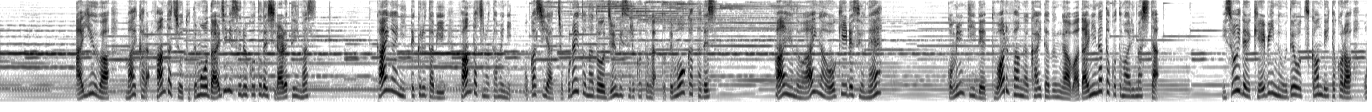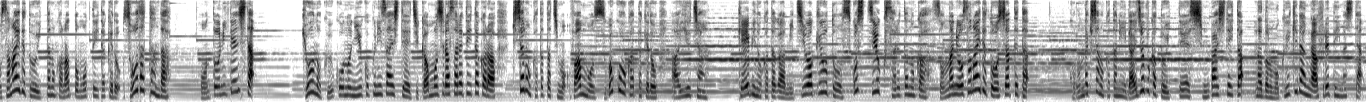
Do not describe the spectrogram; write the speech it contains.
IU は前からファンたちをとても大事にすることで知られています。海外に行ってくるたびファンたちのためにお菓子やチョコレートなどを準備することがとても多かったです。ファンへの愛が大きいですよね。コミュニティでとあるファンが書いた文が話題になったこともありました。急いで警備員の腕を掴んでいたから押さないでと言ったのかなと思っていたけどそうだったんだ。本当に天使だ。今日の空港の入国に際して時間も知らされていたから記者の方たちもファンもすごく多かったけどあゆちゃん警備の方が道を開けようと少し強くされたのかそんなに押さないでとおっしゃってた。転んだ記者の方に大丈夫かと言って心配していたなどの目撃談が溢れていました。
